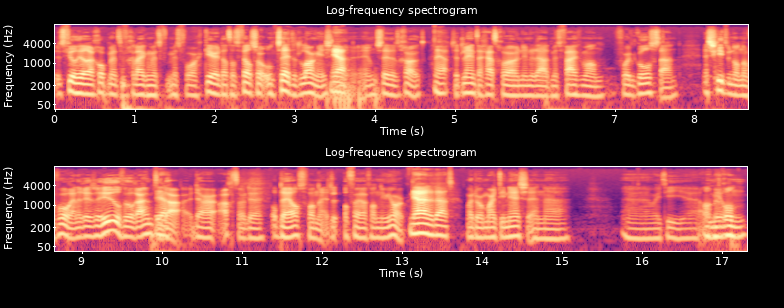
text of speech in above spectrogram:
het viel heel erg op met de vergelijking met, met vorige keer, dat dat veld zo ontzettend lang is Ja. en, en ontzettend groot. Ja. Dus Atlanta gaat gewoon inderdaad met vijf man voor het goal staan en schiet hem dan naar voren. En er is heel veel ruimte Ja. daar, daar achter de, op de helft van, Atl- of, eh, van New York. ja, inderdaad. Waardoor Martinez en uh, hoe heet die, eh, Almiron.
